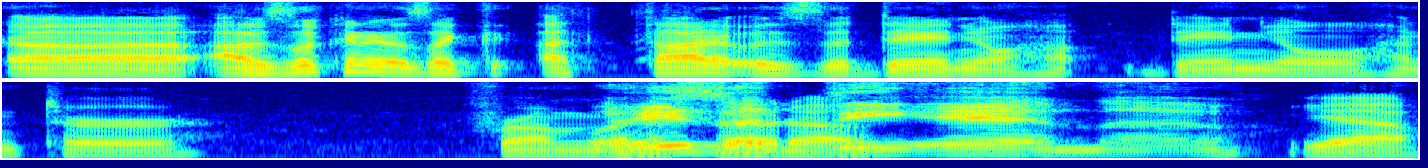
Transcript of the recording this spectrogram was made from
Uh, I was looking. It was like I thought it was the Danielle Danielle Hunter from Well, he's a DN though. Yeah.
